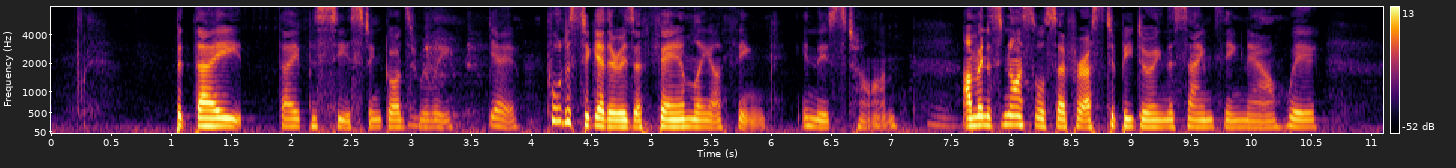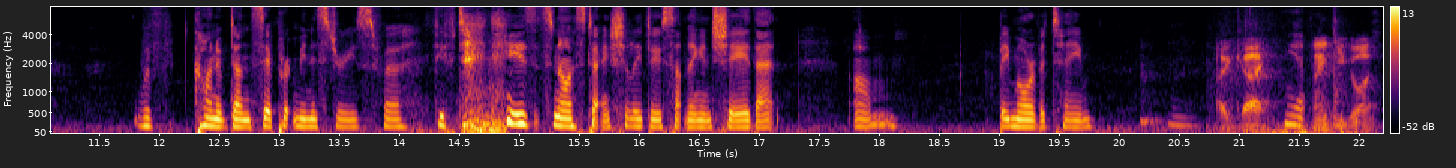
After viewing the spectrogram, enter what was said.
but they they persist, and God's really yeah pulled us together as a family. I think in this time. I mean, it's nice also for us to be doing the same thing now. We're we've kind of done separate ministries for 15 years. It's nice to actually do something and share that, um, be more of a team. Okay. Yeah. Thank you, guys.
